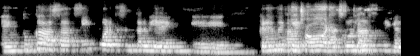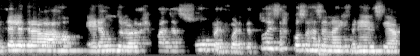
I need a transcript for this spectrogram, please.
en tu casa, sin poderte sentar bien, eh, créeme que ocho horas, claro. en el teletrabajo era un dolor de espalda súper fuerte. Todas esas cosas hacen la diferencia.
